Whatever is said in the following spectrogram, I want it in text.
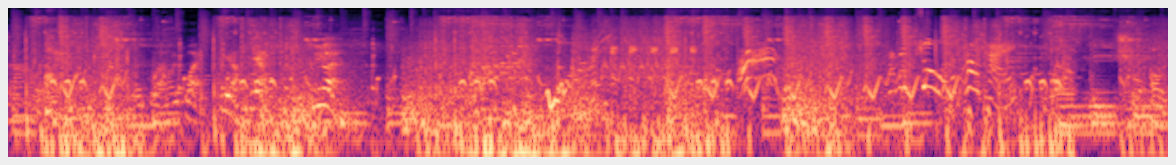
他，回过来回过来，这样这样，医院。他在揍我的炮台！炮台，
